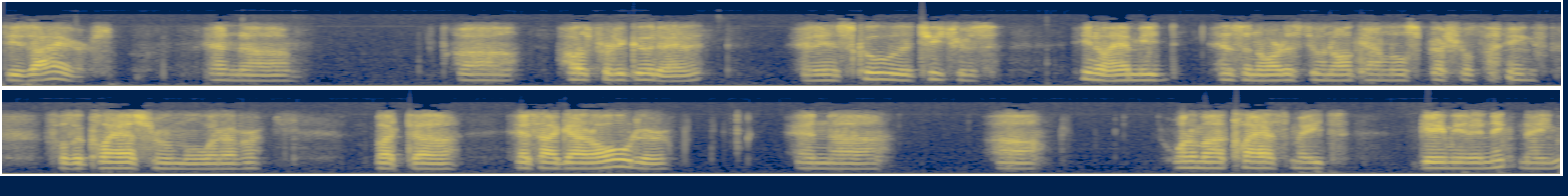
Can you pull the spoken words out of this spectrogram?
desires, and uh, uh, I was pretty good at it. And in school, the teachers, you know, had me as an artist doing all kind of little special things for the classroom or whatever. But uh, as I got older, and uh, uh, one of my classmates gave me the nickname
